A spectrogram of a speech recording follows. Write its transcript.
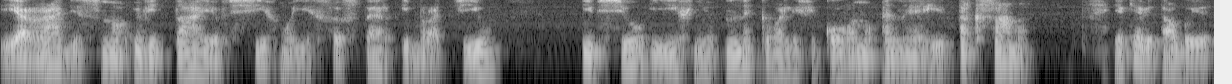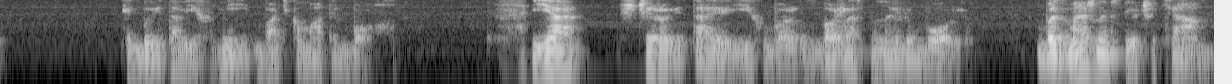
Я радісно вітаю всіх моїх сестер і братів і всю їхню некваліфіковану енергію, так само, як я вітав би, якби вітав їх мій батько, мати Бог. Я щиро вітаю їх з божественною любов'ю, безмежним співчуттям,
